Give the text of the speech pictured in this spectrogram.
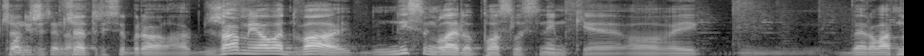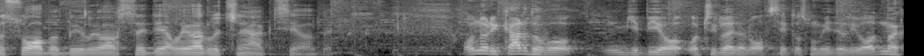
Četiri, poništena. četiri se brojala. Žao mi je ova dva, nisam gledao posle snimke, ovaj, verovatno su oba bili offside, ali odlične akcije obe. Ono Ricardovo je bio očigledan offside, to smo videli odmah.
